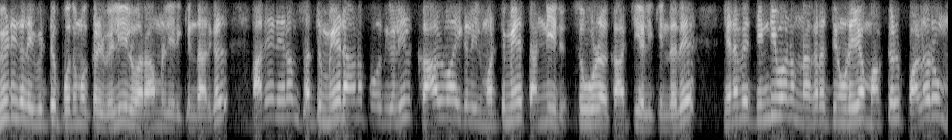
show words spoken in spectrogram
வீடுகளை விட்டு பொதுமக்கள் வெளியில் வராமல் இருக்கின்றார்கள். அதே நேரம் சற்று மேடான பகுதிகளில் கால்வாய்களில் மட்டுமே தண்ணீர் சூழ காட்சியளிக்கின்றது எனவே திண்டிவனம் நகரத்தினுடைய மக்கள் பலரும்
